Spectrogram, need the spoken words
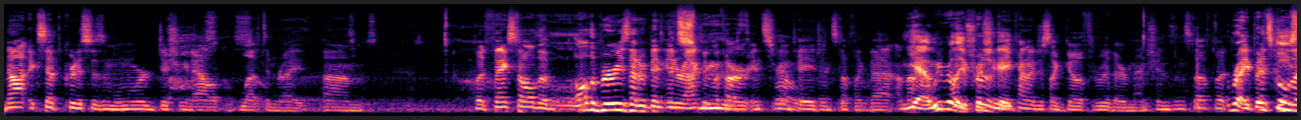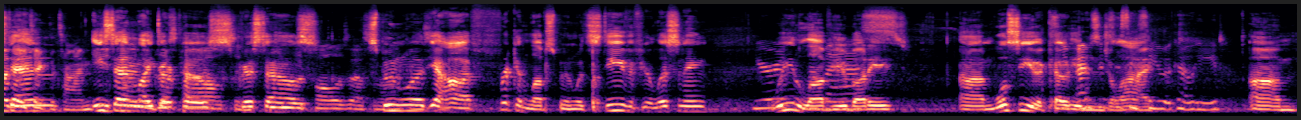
not accept criticism when we're dishing it out left and right. Um, but thanks to all the all the breweries that have been interacting with our. Instagram Bro. page and stuff like that. I'm Yeah, we really I'm sure that appreciate- They kind of just like go through their mentions and stuff. But Right, but it's cool East that they End- take the time. East End liked our Grist House, posts, and Grist Spoonwood House, follows us. and all that kind Spoonwood. Yeah, oh, I freaking love Spoonwood. Steve, if you're listening, You're We the love you, buddy. um, we'll see you at I Coheed in was just gonna say, July. see you at Coheed. Um,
